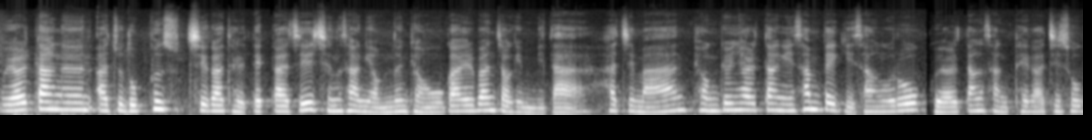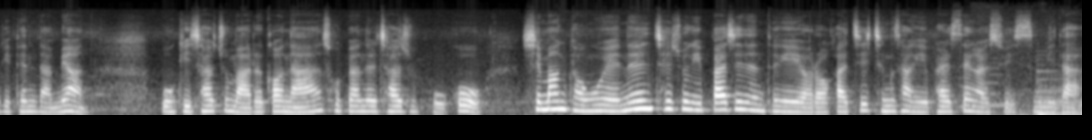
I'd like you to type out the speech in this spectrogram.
고혈당은 아주 높은 수치가 될 때까지 증상이 없는 경우가 일반적입니다. 하지만 평균 혈당이 300 이상으로 고혈당 상태가 지속이 된다면 목이 자주 마르거나 소변을 자주 보고 심한 경우에는 체중이 빠지는 등의 여러 가지 증상이 발생할 수 있습니다.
